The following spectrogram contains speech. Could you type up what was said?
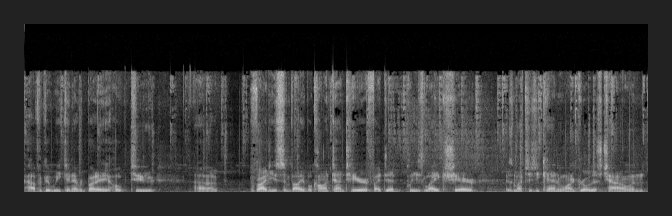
have a good weekend, everybody. Hope to uh, provide you some valuable content here. If I did, please like, share as much as you can. We want to grow this channel, and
